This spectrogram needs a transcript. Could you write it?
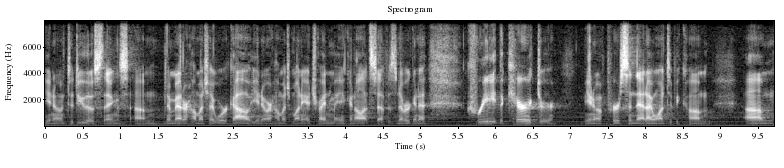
you know, to do those things. Um, no matter how much I work out, you know, or how much money I try and make, and all that stuff is never going to create the character, you know, person that I want to become. Um,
